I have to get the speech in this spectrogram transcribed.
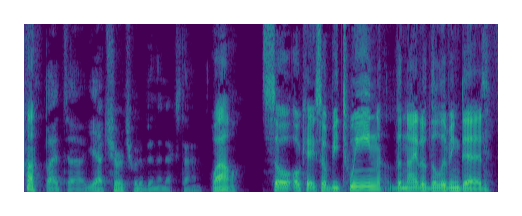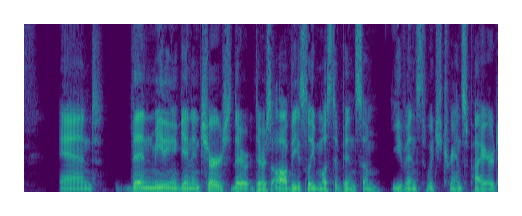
Huh. But uh, yeah, church would have been the next time. Wow. So, okay, so between the Night of the Living Dead and then meeting again in church, there, there's obviously must have been some events which transpired.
